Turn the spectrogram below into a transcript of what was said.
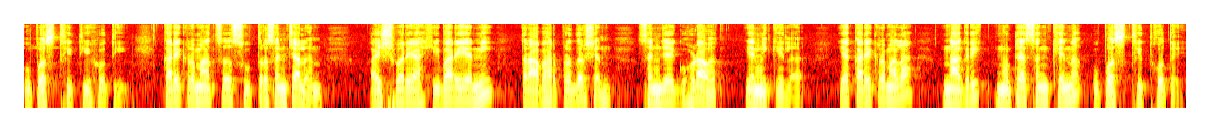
उपस्थिती होती. कार्यक्रमाचं सूत्रसंचालन ऐश्वर्या हिबारे यांनी तर आभार प्रदर्शन संजय घोडावत यांनी केलं. या कार्यक्रमाला नागरिक मोठ्या संख्येनं उपस्थित होते.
